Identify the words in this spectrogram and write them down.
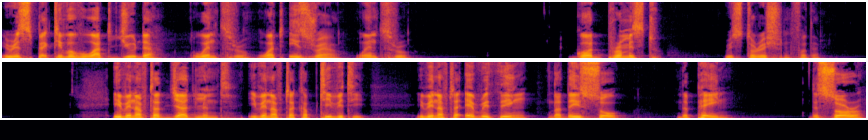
Irrespective of what Judah went through, what Israel went through, God promised restoration for them. Even after judgment, even after captivity, even after everything that they saw the pain, the sorrow,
